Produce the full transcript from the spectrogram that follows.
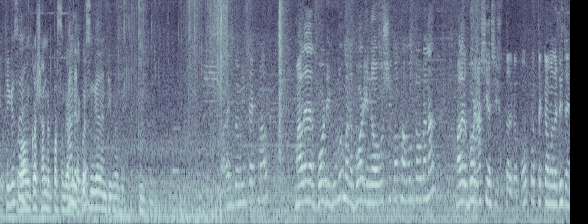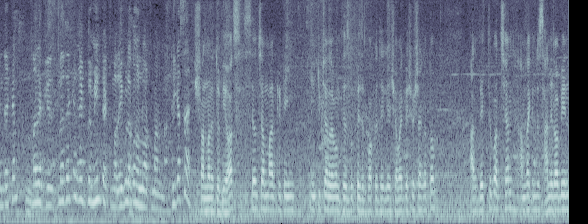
এই ঠিক আছে? রং কস হান্ড্রেড পার্সেন্ট গ্যারান্টি থাকবে। পাবে। মাল। মালের বডিগুলো মানে বডি নিয়ে অবশ্যই কথা বলতে হবে না। মালের বডি আশি আশি সুতার কাপড় প্রত্যেকটা মালের ডিজাইন দেখেন মালের গ্লেজগুলো দেখেন একদম ইনটেক মাল এগুলো কোনো লট মাল না ঠিক আছে? সম্মানিত viewers sales and marketing YouTube channel এবং ফেসবুক পেজের পক্ষ থেকে সবাইকে সুস্বাগতম। আর দেখতে পাচ্ছেন আমরা কিন্তু সানি রবিন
